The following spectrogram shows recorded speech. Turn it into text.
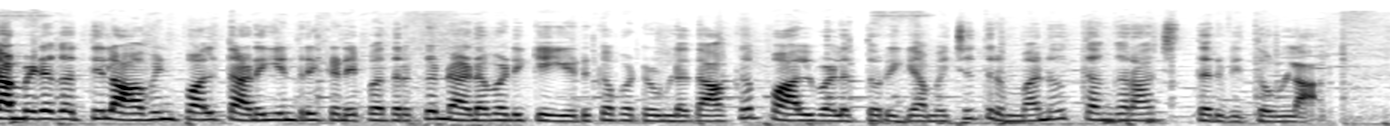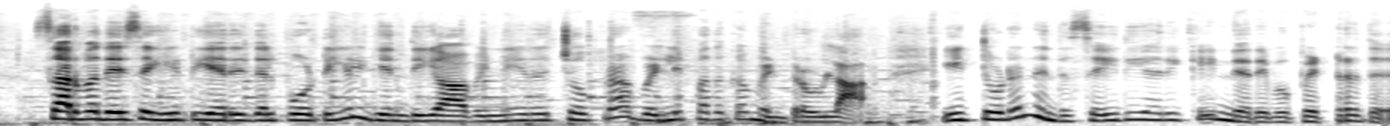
தமிழகத்தில் ஆவின் பால் தடையின்றி கிடைப்பதற்கு நடவடிக்கை எடுக்கப்பட்டுள்ளதாக பால்வளத்துறை அமைச்சர் திரு மனு தங்கராஜ் தெரிவித்துள்ளார். சர்வதேச ஈட்டி எறிதல் போட்டியில் இந்தியாவின் நீரஜ் சோப்ரா வெள்ளிப்பதக்கம் வென்றுள்ளார். இத்துடன் இந்த செய்தி அறிக்கை நிறைவு பெற்றது.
